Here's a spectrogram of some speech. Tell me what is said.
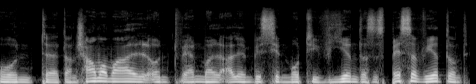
und äh, dann schauen wir mal und werden mal alle ein bisschen motivieren, dass es besser wird. Und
